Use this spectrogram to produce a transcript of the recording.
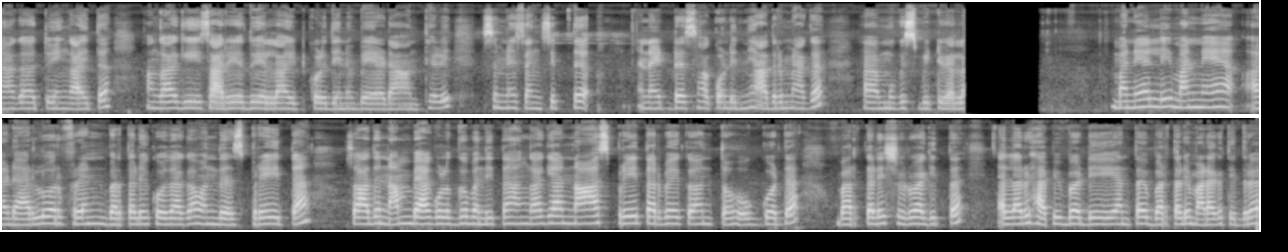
ಮ್ಯಾಗ ಆಯ್ತು? ಹಿಂಗಾಯ್ತು ಹಾಗಾಗಿ ಸಾರಿ ಅದು ಎಲ್ಲ ಇಟ್ಕೊಳ್ದೇನು ಬೇಡ ಅಂಥೇಳಿ ಸುಮ್ಮನೆ ಸಂಕ್ಷಿಪ್ತ ನೈಟ್ ಡ್ರೆಸ್ ಹಾಕ್ಕೊಂಡಿದ್ನಿ ಅದ್ರ ಮ್ಯಾಗ ಮುಗಿಸ್ಬಿಟ್ಟಿವೆಲ್ಲ ಮನೆಯಲ್ಲಿ ಮೊನ್ನೆ ಡಾರ್ಲು ಅವ್ರ ಫ್ರೆಂಡ್ ಬರ್ತಡೇಗೆ ಹೋದಾಗ ಒಂದು ಸ್ಪ್ರೇ ಇತ್ತು. ಸೊ ಅದು ನಮ್ಮ ಬ್ಯಾಗ್ ಒಳಗೆ ಬಂದಿತ್ತು. ಹಾಗಾಗಿ ನಾ ಸ್ಪ್ರೇ ತರಬೇಕಂತ ಹೋಗೋದ ಬರ್ತಡೇ ಶುರು ಆಗಿತ್ತು ಎಲ್ಲರೂ ಹ್ಯಾಪಿ ಬರ್ಡೇ ಅಂತ ಬರ್ತಡೇ ಮಾಡಾಕತ್ತಿದ್ರು.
